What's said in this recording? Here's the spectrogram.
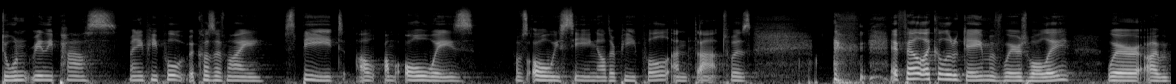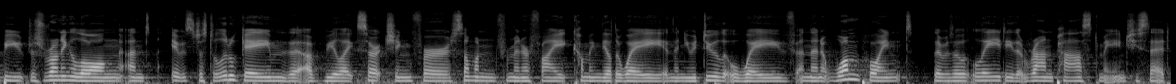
don't really pass many people But because of my speed. I'll, I'm always, I was always seeing other people, and that was. it felt like a little game of Where's Wally, where I would be just running along, and it was just a little game that I'd be like searching for someone from InnerFight coming the other way, and then you would do a little wave, and then at one point there was a lady that ran past me, and she said,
